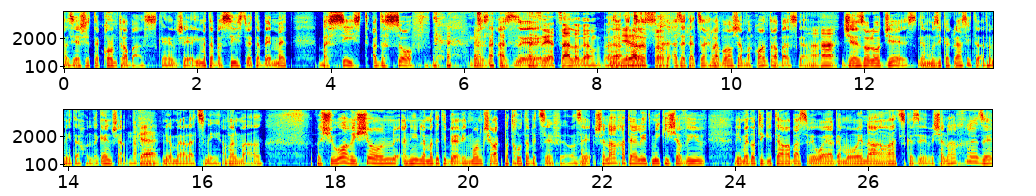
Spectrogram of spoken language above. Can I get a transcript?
אז יש את הקונטרבאס, כן? שאם אתה בסיסט ואתה באמת בסיסט עד הסוף, אז... אז אה, זה יצא לו גם. אז עד אתה צריך- הסוף. אז אתה צריך לעבור שם בקונטרבאס גם. ג'אז או לא ג'אז, גם מוזיקה קלאסית, אדוני, אתה יכול לנגן שם. נכון. כן. אני אומר לעצמי. אבל מה? בשיעור הראשון, אני למדתי ברימון כשרק פתחו את הבית ספר. אז אה, שנה אחת היה לי את מיקי שביב, לימד אותי גיטרה בס, והוא היה גם מורה נערץ כזה. ושנה אחרי זה,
